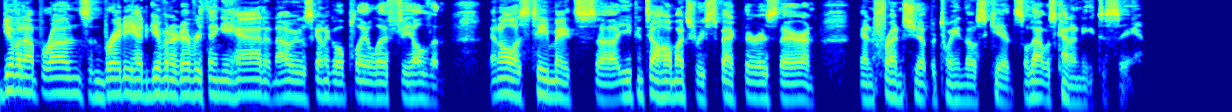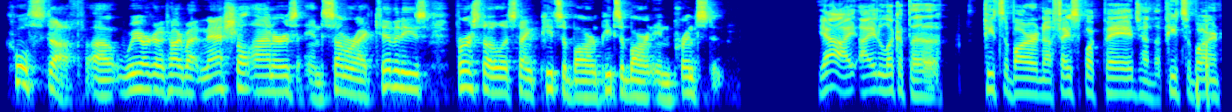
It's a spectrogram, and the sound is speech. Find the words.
giving up runs, and Brady had given it everything he had, and now he was going to go play left field, and and all his teammates. Uh, you can tell how much respect there is there, and and friendship between those kids. So that was kind of neat to see. Cool stuff. Uh, we are going to talk about national honors and summer activities. First, though, let's thank Pizza Barn, Pizza Barn in Princeton. Yeah, I, I look at the Pizza Barn uh, Facebook page and the Pizza Barn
